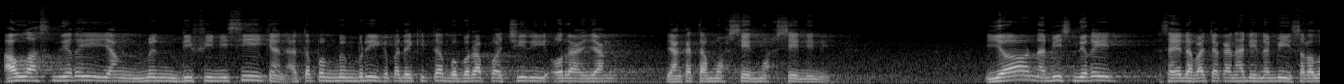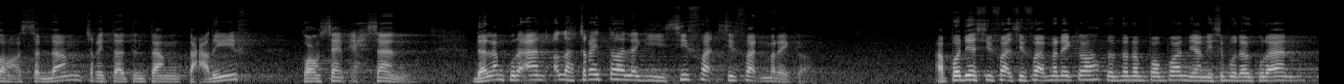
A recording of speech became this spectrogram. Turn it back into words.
Allah sendiri yang mendefinisikan ataupun memberi kepada kita beberapa ciri orang yang yang kata muhsin muhsin ini. Ya Nabi sendiri saya dah bacakan hadis Nabi sallallahu alaihi wasallam cerita tentang ta'rif konsep ihsan. Dalam Quran Allah cerita lagi sifat-sifat mereka. Apa dia sifat-sifat mereka tuan-tuan dan puan-puan yang disebut dalam Quran?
